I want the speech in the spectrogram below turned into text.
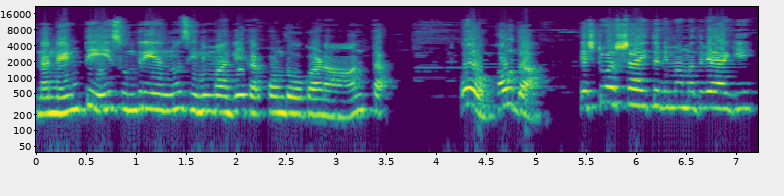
ನನ್ನ ಹೆಂಡತಿ ಸುಂದ್ರಿಯನ್ನು ಸಿನಿಮಾಗೆ ಕರ್ಕೊಂಡು ಹೋಗೋಣ ಅಂತ. ಓ, ಹೌದಾ? ಎಷ್ಟು ವರ್ಷ ಆಯ್ತು ನಿಮ್ಮ ಮದುವೆ ಆಗಿ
